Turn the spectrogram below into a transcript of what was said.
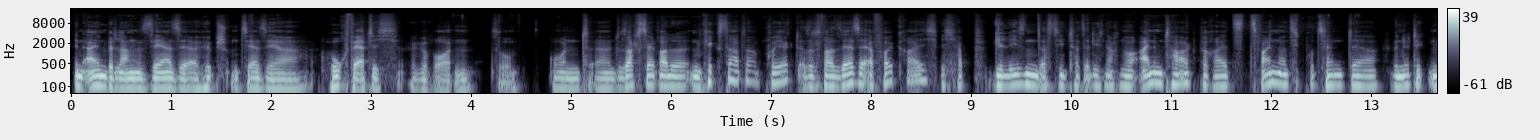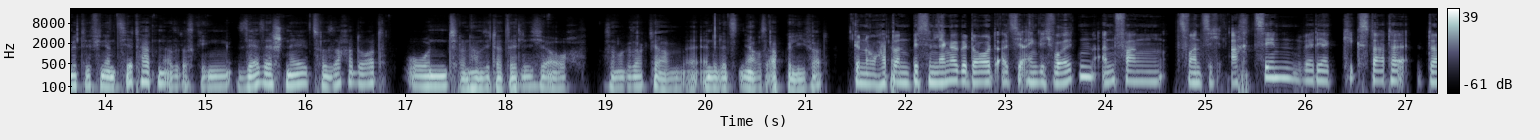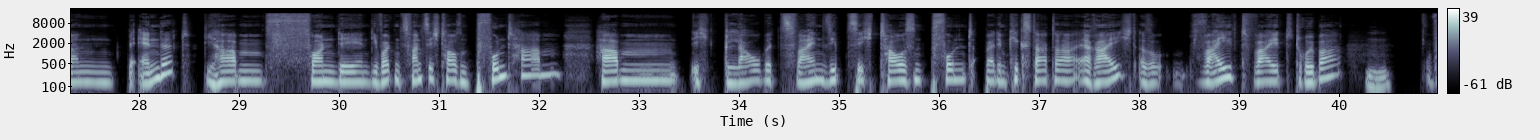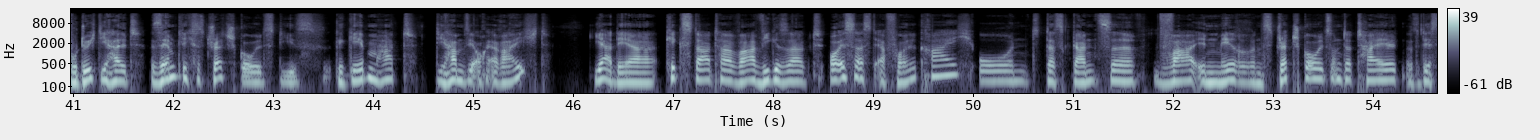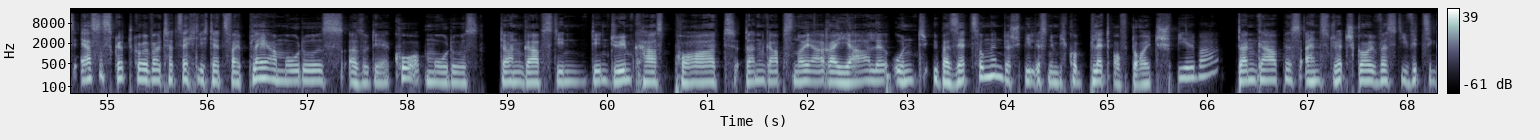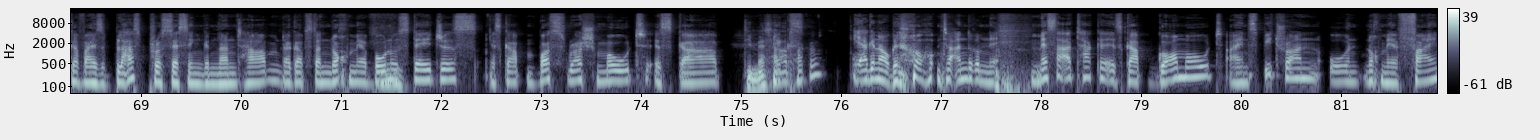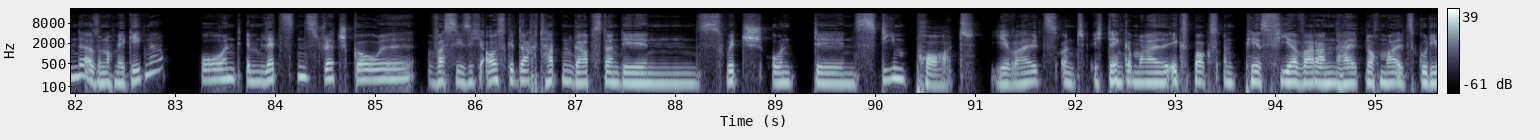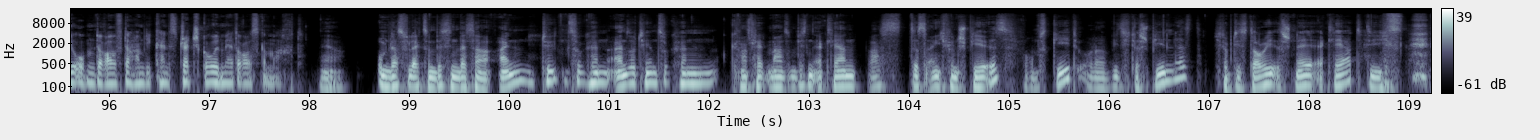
in allen Belangen sehr, sehr hübsch und sehr, sehr hochwertig geworden. So. Und äh, du sagst ja gerade ein Kickstarter-Projekt, also das war sehr, sehr erfolgreich. Ich habe gelesen, dass die tatsächlich nach nur einem Tag bereits 92 Prozent der benötigten Mittel finanziert hatten. Also das ging sehr, sehr schnell zur Sache dort. Und dann haben sie tatsächlich auch, was haben wir gesagt, ja, Ende letzten Jahres abgeliefert. Genau, hat dann ein bisschen länger gedauert, als sie eigentlich wollten. Anfang 2018 wäre der Kickstarter dann beendet. Die haben von den, die wollten 20.000 Pfund haben, haben, ich glaube, 72.000 Pfund bei dem Kickstarter erreicht, also weit, weit drüber. Mhm. Wodurch die halt sämtliche Stretch Goals, die es gegeben hat, die haben sie auch erreicht. Ja, der Kickstarter war, wie gesagt, äußerst erfolgreich und das Ganze war in mehreren Stretch Goals unterteilt. Also das erste Stretch Goal war tatsächlich der Zwei-Player-Modus, also der Koop-Modus. Dann gab's den, den Dreamcast-Port, dann gab's neue Areale und Übersetzungen. Das Spiel ist nämlich komplett auf Deutsch spielbar. Dann gab es ein Stretch Goal, was die witzigerweise Blast Processing genannt haben. Da gab's dann noch mehr Bonus-Stages. Es gab einen Boss-Rush-Mode, es gab die Messerattacke? Ja, genau, genau. Unter anderem eine Messerattacke. Es gab Gore-Mode, ein Speedrun und noch mehr Feinde, also noch mehr Gegner. Und im letzten Stretch Goal, was sie sich ausgedacht hatten, gab es dann den Switch und den Steam Port jeweils. Und ich denke mal, Xbox und PS4 war dann halt noch mal als Goodie oben drauf. Da haben die kein Stretch Goal mehr draus gemacht. Ja. Um das vielleicht so ein bisschen besser eintüten zu können, einsortieren zu können, kann man vielleicht mal so ein bisschen erklären, was das eigentlich für ein Spiel ist, worum es geht oder wie sich das spielen lässt. Ich glaube, die Story ist schnell erklärt. Die,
